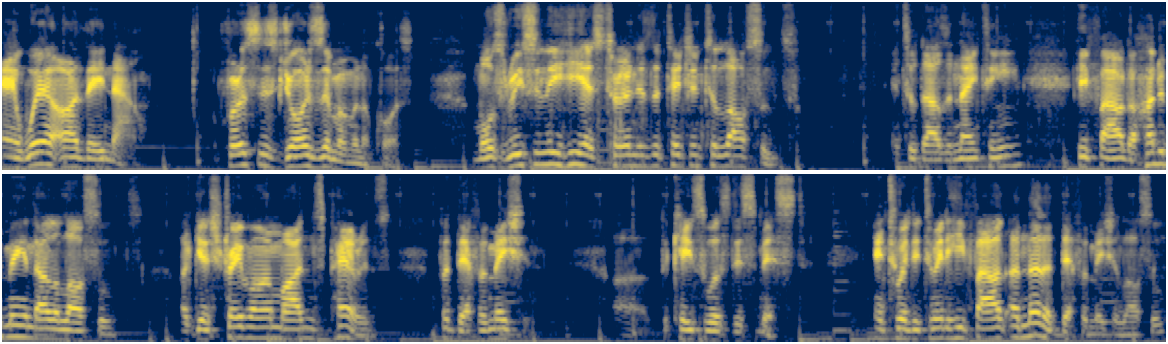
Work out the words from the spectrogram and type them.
and where are they now? First is George Zimmerman, of course. Most recently, he has turned his attention to lawsuits. In 2019, he filed a $100 million lawsuit against Trayvon Martin's parents for defamation. Uh, the case was dismissed. In 2020, he filed another defamation lawsuit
